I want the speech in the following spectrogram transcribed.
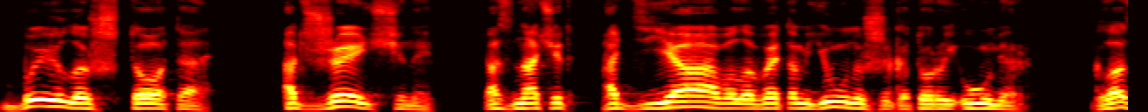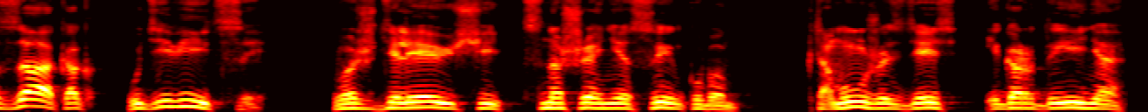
Было что-то от женщины, а значит, от дьявола в этом юноше, который умер. Глаза, как у девицы — вожделеющий сношение с инкубом. К тому же здесь и гордыня,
